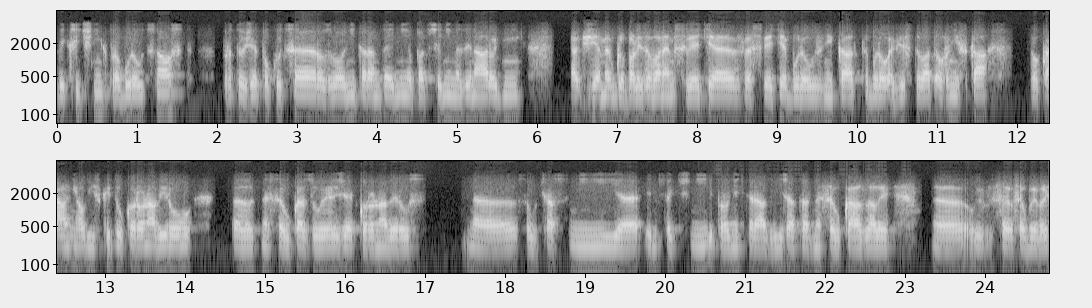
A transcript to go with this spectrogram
vykřičník pro budoucnost, protože pokud se rozvolní karanténní opatření mezinárodní, tak žijeme v globalizovaném světě. Ve světě budou vznikat, budou existovat ohniska lokálního výskytu koronaviru. Eh, dnes se ukazuje, že koronavirus eh, současný je infekční i pro některá zvířata. Dnes se ukázaly, eh, se, se objevily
